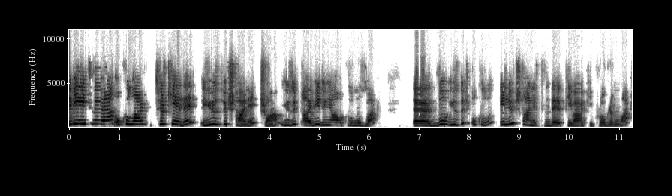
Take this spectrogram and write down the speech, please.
IB eğitimi veren okullar Türkiye'de 103 tane şu an. 103 IB Dünya Okulumuz var. E, bu 103 okulun 53 tanesinde PYP programı var.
